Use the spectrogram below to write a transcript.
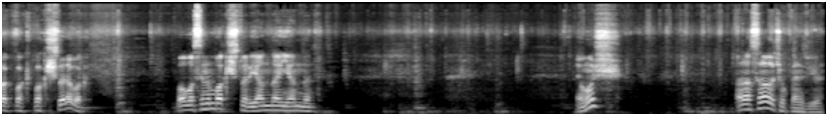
Bak bak bakışlara bak. Babasının bakışları yandan yandan. Yamuş. Anasına da çok benziyor.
